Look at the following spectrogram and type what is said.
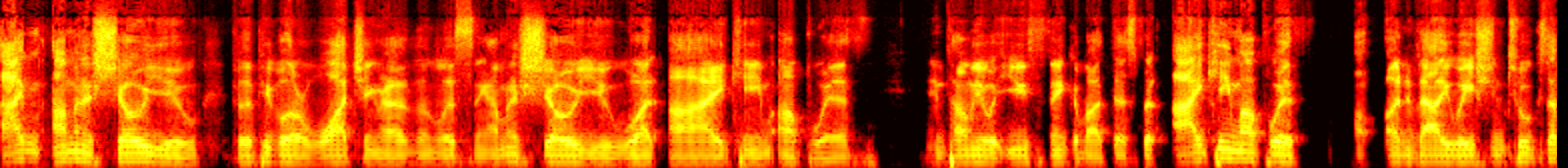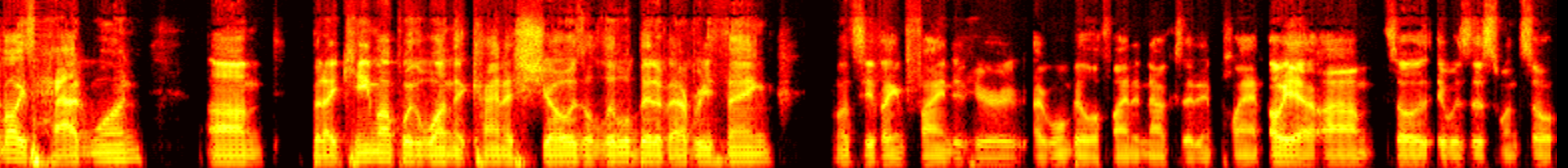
I'm I'm going to show you for the people that are watching rather than listening. I'm going to show you what I came up with and tell me what you think about this. But I came up with an evaluation tool because I've always had one. Um, but I came up with one that kind of shows a little bit of everything. Let's see if I can find it here. I won't be able to find it now because I didn't plan. Oh yeah. Um, so it was this one. So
